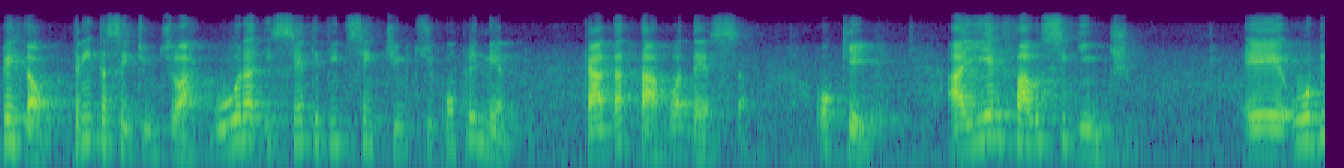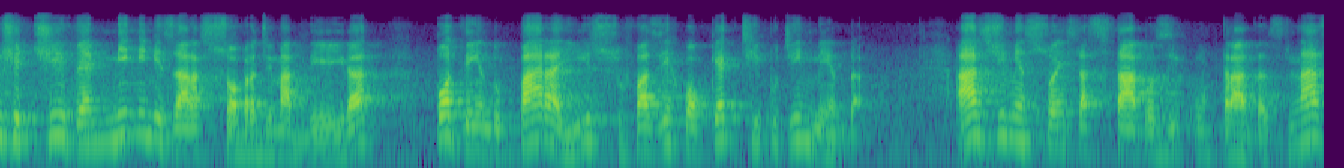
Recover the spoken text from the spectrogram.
Perdão, 30 centímetros de largura e 120 centímetros de comprimento, cada tábua dessa. Ok. Aí ele fala o seguinte: é, o objetivo é minimizar a sobra de madeira, podendo, para isso, fazer qualquer tipo de emenda. As dimensões das tábuas encontradas nas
